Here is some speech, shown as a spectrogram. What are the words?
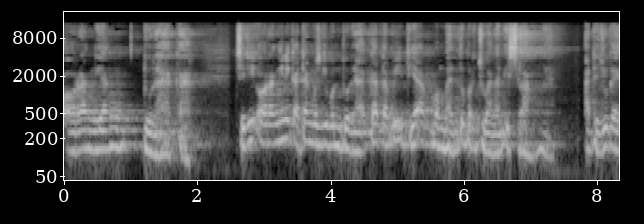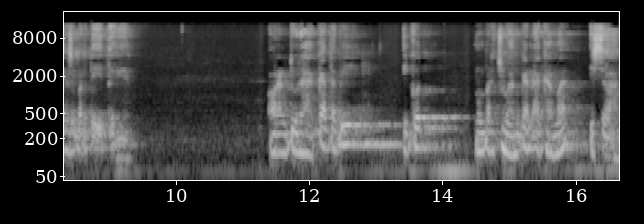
orang yang durhaka. Jadi orang ini kadang meskipun durhaka tapi dia membantu perjuangan Islam. Ya. Ada juga yang seperti itu ya. Orang durhaka tapi ikut memperjuangkan agama Islam.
